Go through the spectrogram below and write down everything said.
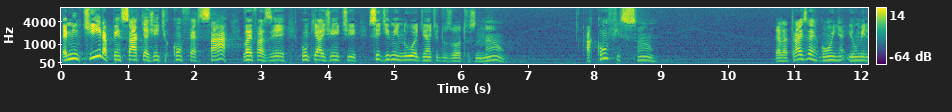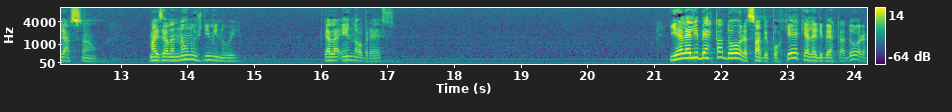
É mentira pensar que a gente confessar vai fazer com que a gente se diminua diante dos outros. Não. A confissão, ela traz vergonha e humilhação, mas ela não nos diminui. Ela enobrece. E ela é libertadora. Sabe por quê que ela é libertadora?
